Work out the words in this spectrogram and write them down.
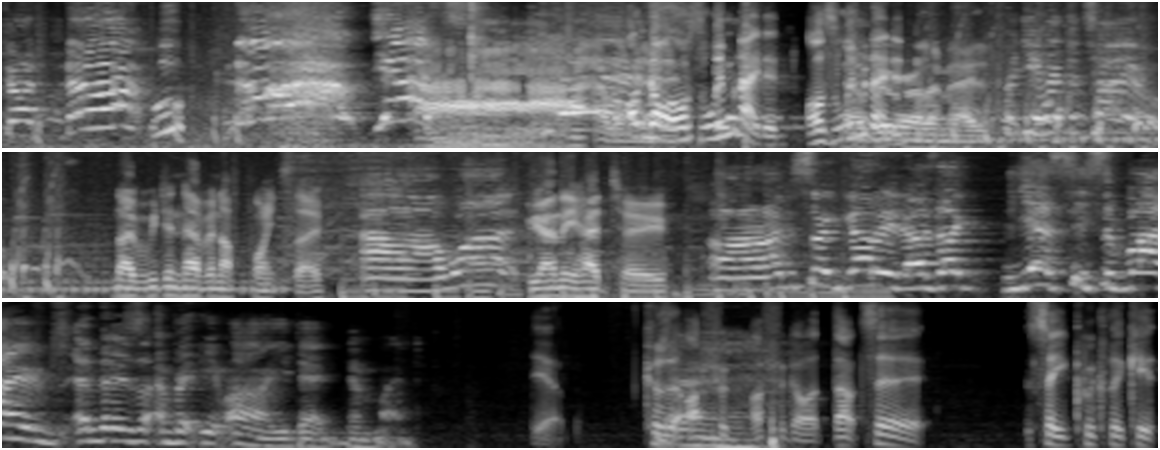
god, no! Ooh. No! Yes! Ah, Oh no, I was eliminated. I was No, we eliminated. were eliminated. But you had the tail! No, but we didn't have enough points though. Ah, what? We only had two. Ah, I'm so gutted. I was like, yes, he survived. And then it's like, but you, oh, you dead. Never mind. Yeah, because I, for, I forgot. That's a. So you quickly click,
